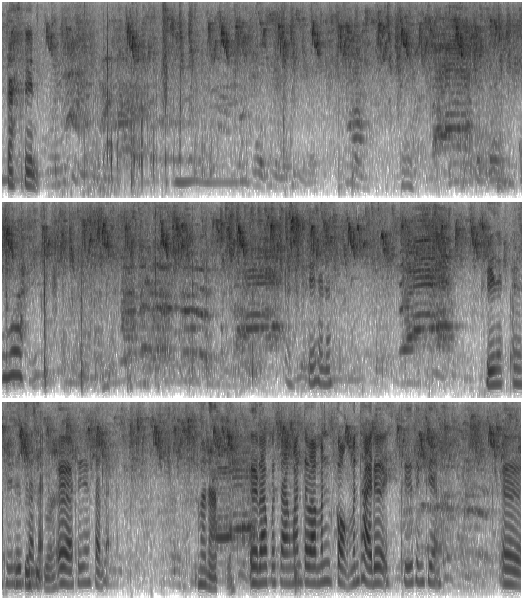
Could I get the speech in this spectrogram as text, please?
กะขึ้น ถือให้นะถือจังเออถือจังสั่นละเออถือจังสั่นละมาดับเลยเออรับกระซังมันแต่ว่ามันกล่องมันถ่ายเลยถือเทียงเทียงๆเออ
